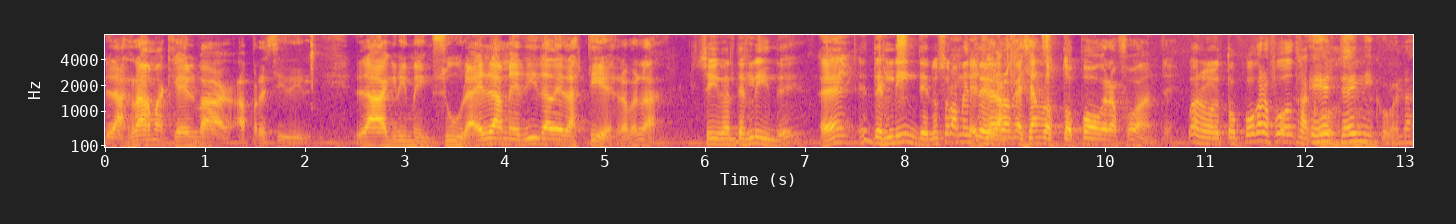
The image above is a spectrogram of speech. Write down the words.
la, rama que él va a presidir. La agrimensura, es la medida de las tierras, ¿verdad? Sí, el deslinde. ¿Eh? El deslinde, no solamente... Eso era lo que hacían los topógrafos antes. Bueno, el topógrafo es otra cosa. Es el técnico, ¿verdad?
